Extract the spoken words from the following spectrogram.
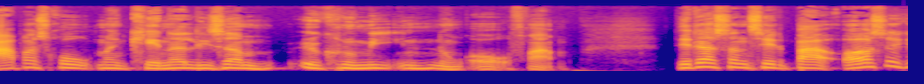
arbejdsro, man kender ligesom økonomien nogle år frem. Det, der sådan set bare også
